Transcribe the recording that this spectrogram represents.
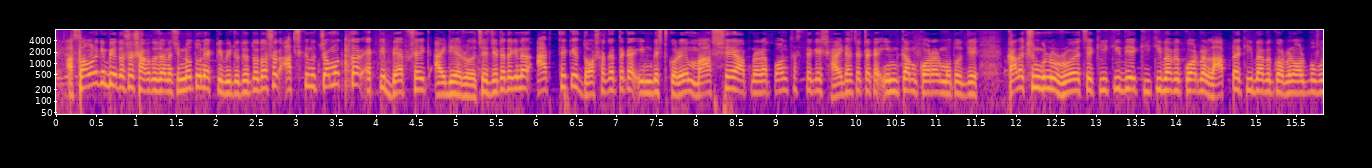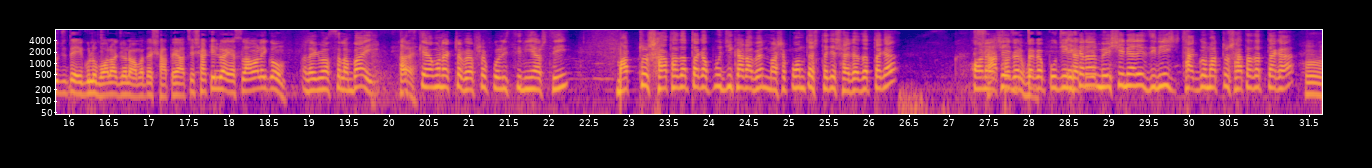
আসসালামু আলাইকুম প্রিয় দর্শক স্বাগত জানাচ্ছি নতুন একটি ভিডিওতে। তো দর্শক আজকে কিন্তু চমৎকার একটি ব্যবসায়িক আইডিয়া রয়েছে যেটাতে কিনা আট থেকে দশ হাজার টাকা ইনভেস্ট করে মাসে আপনারা পঞ্চাশ থেকে ষাট হাজার টাকা ইনকাম করার মতো যে কালেকশনগুলো রয়েছে কি কি দিয়ে কি কীভাবে করবেন লাভটা কীভাবে করবেন অল্প পুঁজিতে এগুলো বলার জন্য আমাদের সাথে আছে শাকিল ভাই। আসসালামু আলাইকুম। ওয়ালাইকুম আসসালাম। ভাই আজকে এমন একটা ব্যবসা পলিসি নিয়ে আসছি মাত্র সাত হাজার টাকা পুঁজি খাটাবেন মাসে পঞ্চাশ থেকে ষাট হাজার টাকা। অনায়াসেই 7,000 দেবো। টাকা পুঁজি এখানে মেশিনারি জিনিস থাকবে মাত্র সাত হাজার টাকা।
